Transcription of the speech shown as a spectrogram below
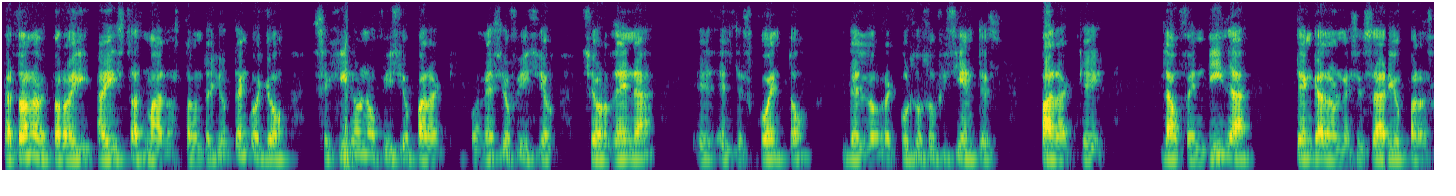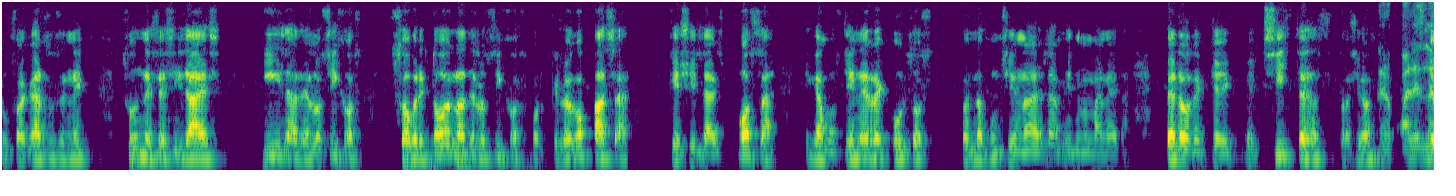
perdóname, pero ahí, ahí estás mal. Hasta donde yo tengo yo, se gira un oficio para que con ese oficio se ordena el, descuento de los recursos suficientes para que la ofendida tenga lo necesario para sufragar sus necesidades y la de los hijos, sobre todo la de los hijos, porque luego pasa que si la esposa, digamos, tiene recursos, pues no funciona de la misma manera. Pero de que existe esa situación. Pero ¿cuál es la,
